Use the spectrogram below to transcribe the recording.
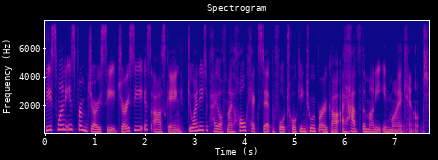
This one is from Josie. Josie is asking Do I need to pay off my whole HECS debt before talking to a broker? I have the money in my account.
